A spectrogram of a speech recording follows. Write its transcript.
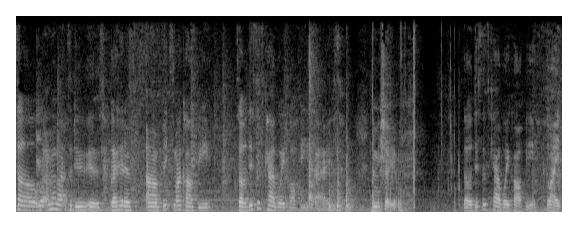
So what I'm about to do is go ahead and um, fix my coffee. So this is cowboy coffee, you guys. Let me show you. So this is cowboy coffee. Like,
